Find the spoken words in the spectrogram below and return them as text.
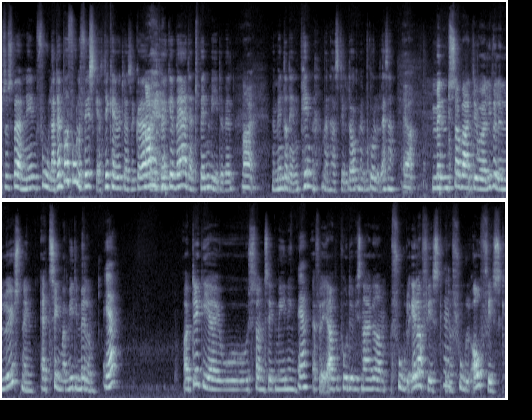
så spørger den ene fugl, nej, den er både fugl og fisk, altså det kan jo ikke lade sig gøre, Nej. det kan jo ikke være den spændvidde, vel? Nej. Medmindre det er en pind, man har stillet op mellem gulvet, altså. Ja. Men så var det jo alligevel en løsning, at ting var midt imellem. Ja, Og det giver jo sådan set mening. ja, Altså, apropos det, vi snakkede om, fugl eller fisk, Ja. ja. eller fugl og fisk.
